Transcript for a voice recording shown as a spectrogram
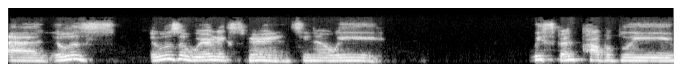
And it was it was a weird experience. You know, we we spent probably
